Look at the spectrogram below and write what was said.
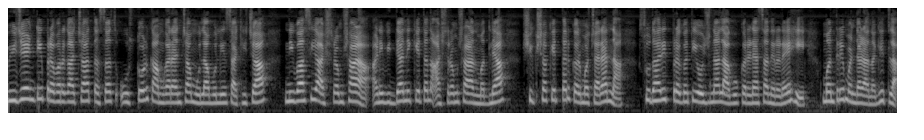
व्हीजेएनटी प्रवर्गाच्या तसंच ऊसतोड कामगारांच्या मुलामुलींसाठीच्या निवासी आश्रमशाळा आणि विद्यानिकेतन आश्रमशाळांमधल्या शिक्षकेतर कर्मचाऱ्यांना सुधारित प्रगती योजना लागू करण्याचा निर्णयही मंत्रिमंडळानं घेतला.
